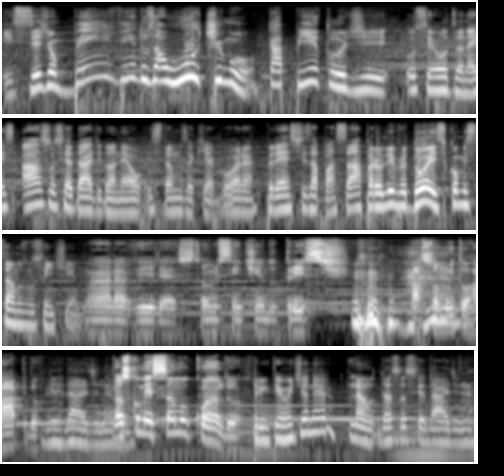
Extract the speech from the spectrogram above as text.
E sejam bem-vindos ao último capítulo de O Senhor dos Anéis, A Sociedade do Anel. Estamos aqui agora, prestes a passar para o livro 2. Como estamos nos sentindo? Maravilha, estou me sentindo triste. Passou muito rápido. Verdade, né? Nós começamos quando? 31 de janeiro. Não, da sociedade, né?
